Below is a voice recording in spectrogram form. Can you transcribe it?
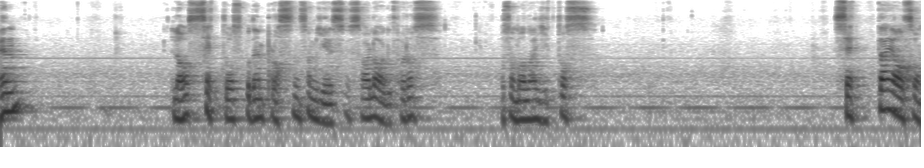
Men la oss sette oss på den plassen som Jesus har laget for oss og som han har gitt oss. Sett deg altså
